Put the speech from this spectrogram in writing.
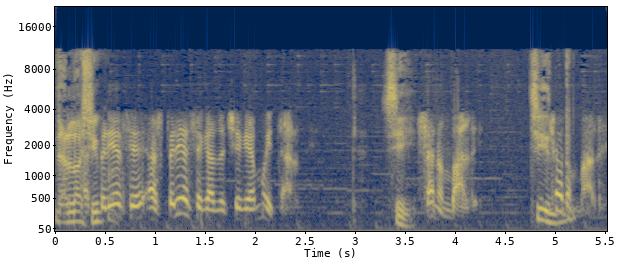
Lógico. A experiencia, a experiencia cando chega é moi tarde. Sí. Xa non vale. Sí. Xa non vale.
